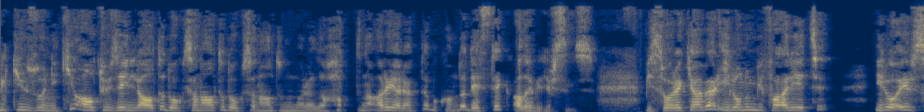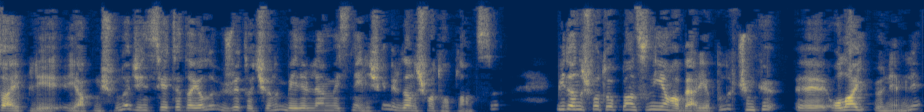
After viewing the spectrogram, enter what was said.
0212 656 96 96 numaralı hattını arayarak da bu konuda destek alabilirsiniz. Bir sonraki haber İLO'nun bir faaliyeti. İLO ev sahipliği yapmış buna. Cinsiyete dayalı ücret açığının belirlenmesine ilişkin bir danışma toplantısı. Bir danışma toplantısı niye haber yapılır? Çünkü e, olay önemli.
